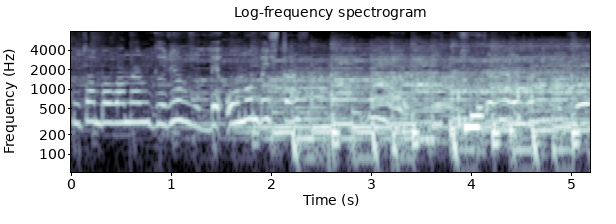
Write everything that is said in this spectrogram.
Sultan babanlarımı görüyor musun? Be 10-15 tane bilmiyorum.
